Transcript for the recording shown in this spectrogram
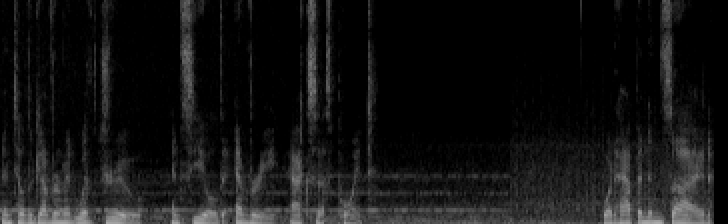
until the government withdrew and sealed every access point. What happened inside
